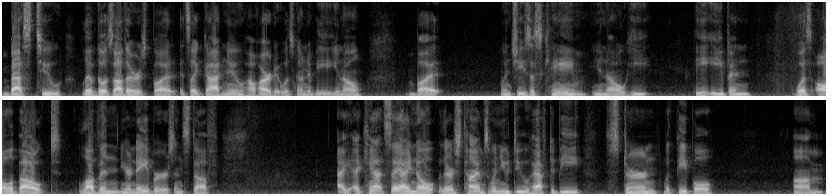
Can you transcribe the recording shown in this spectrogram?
best to live those others, but it's like God knew how hard it was going to be, you know. But when Jesus came, you know, he he even was all about loving your neighbors and stuff. I I can't say I know there's times when you do have to be stern with people um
